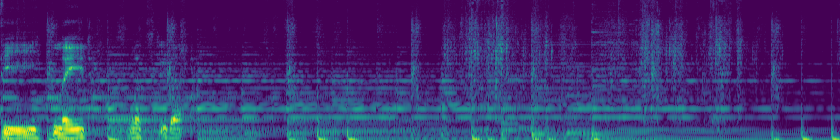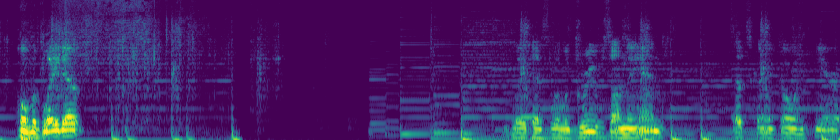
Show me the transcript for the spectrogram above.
the blade. So let's do that. Pull the blade out. blade has little grooves on the end. That's going to go in here.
